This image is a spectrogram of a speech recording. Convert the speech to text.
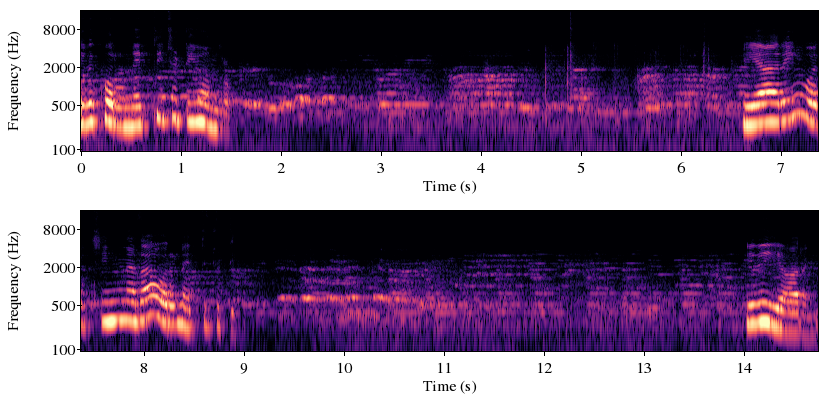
இதுக்கு ஒரு நெத்தி சுட்டியும் வந்துடும் இயரிங் ஒரு சின்னதாக ஒரு நெத்தி சுட்டி. இது இயரிங்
